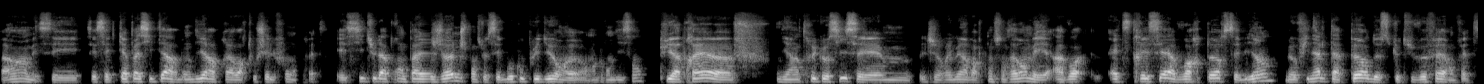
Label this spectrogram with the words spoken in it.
pas un, mais c'est cette capacité à rebondir après avoir touché le fond, en fait. Et si tu l'apprends pas jeune, je pense que c'est beaucoup plus dur euh, en grandissant. Puis après, euh, il y a un truc aussi, c'est, j'aurais aimé avoir conscience avant, mais avoir, être stressé, avoir peur, c'est bien, mais au final, t'as peur de ce que tu veux faire, en fait.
